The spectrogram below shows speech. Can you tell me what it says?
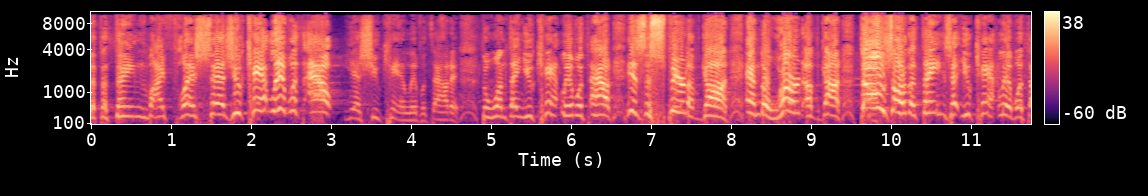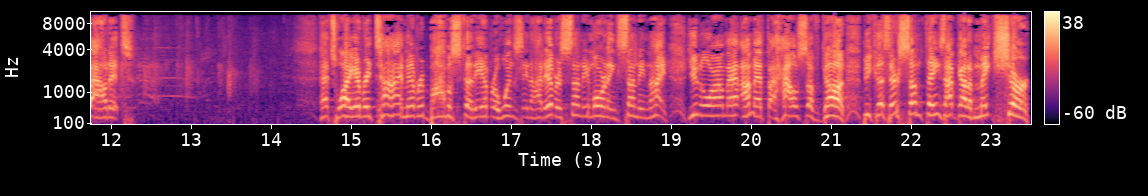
that the thing my flesh says you can't live without. Yes, you can live without it. The one thing you can't live without is the Spirit of God and the Word of God. Those are the things that you can't live without it. That's why every time, every Bible study, every Wednesday night, every Sunday morning, Sunday night, you know where I'm at? I'm at the house of God because there's some things I've got to make sure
